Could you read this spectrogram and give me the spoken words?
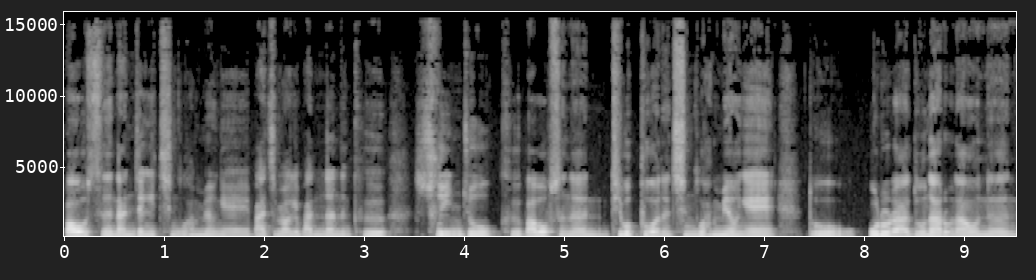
마우스 난쟁이 친구 한 명에 마지막에 만나는 그 수인족 그 마법 쓰는 debuff 거는 친구 한 명에 또 오로라 누나로 나오는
